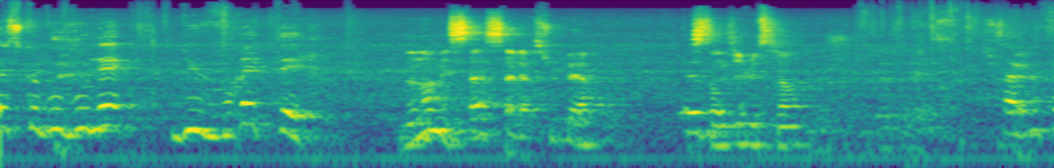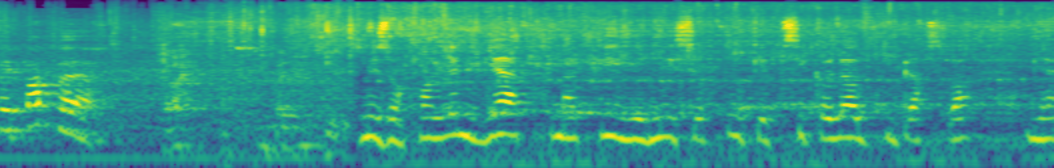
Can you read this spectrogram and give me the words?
Est-ce que vous voulez du vrai thé Non, non, mais ça, ça a l'air super. Sandy Lucien. Ça ne vous fait pas peur Mes enfants l'aiment bien. Ma fille aînée surtout, qui est psychologue, qui perçoit bien,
